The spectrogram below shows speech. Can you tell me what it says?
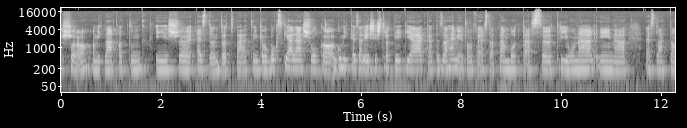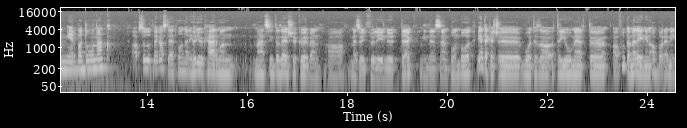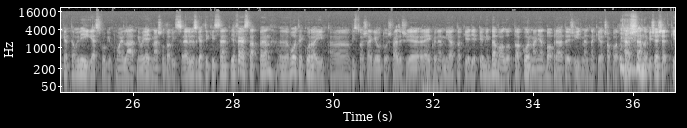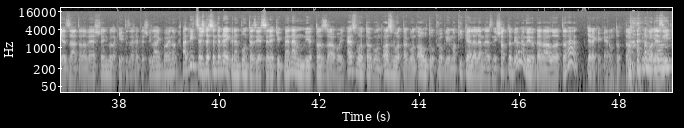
sora, amit láthattunk, és ez döntött, tehát inkább a box kiállások, a gumikezelési stratégiák, tehát ez a Hamilton Verstappen Bottas triónál én ezt láttam mérvadónak. Abszolút, meg azt lehet mondani, hogy ők hárman már szinte az első körben a mezőny fölé nőttek minden szempontból. Érdekes ö, volt ez a, a trió, mert ö, a futam elején én abban reménykedtem, hogy végig ezt fogjuk majd látni, hogy egymás oda-vissza előzgetik, hiszen ugye Verstappen volt egy korai ö, biztonsági autós fázis, ugye Reikönen miatt, aki egyébként mint bevallotta a kormányát babrálta, és így ment neki a csapattársának, és esett ki ezáltal a versenyből, a 2007-es világbajnok. Hát vicces, de szerintem Reikönen pont ezért szeretjük, mert nem jött azzal, hogy ez volt a gond, az volt a gond, autó probléma, ki kell elemezni, stb nem ő bevállalta, hát gyerekek elrontottam, van ez így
